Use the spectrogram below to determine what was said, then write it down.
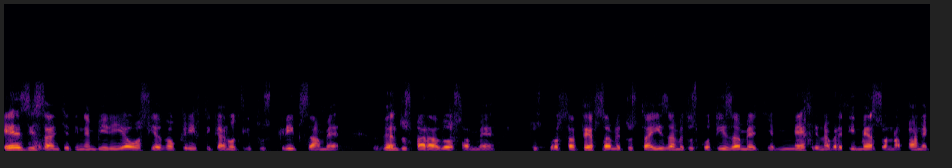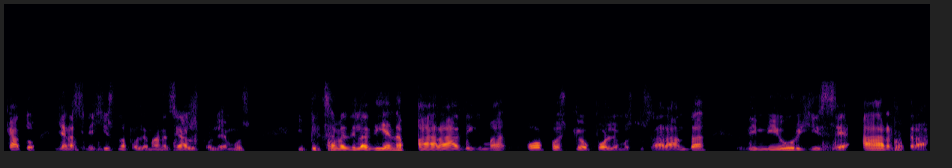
Έζησαν και την εμπειρία όσοι εδώ κρύφτηκαν ότι τους κρύψαμε, δεν τους παραδώσαμε, τους προστατεύσαμε, τους ταΐζαμε, τους ποτίζαμε και μέχρι να βρεθεί μέσο να πάνε κάτω για να συνεχίσουν να πολεμάνε σε άλλους πολέμους. Υπήρξαμε δηλαδή ένα παράδειγμα, όπως και ο πόλεμος του 40, δημιούργησε άρθρα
